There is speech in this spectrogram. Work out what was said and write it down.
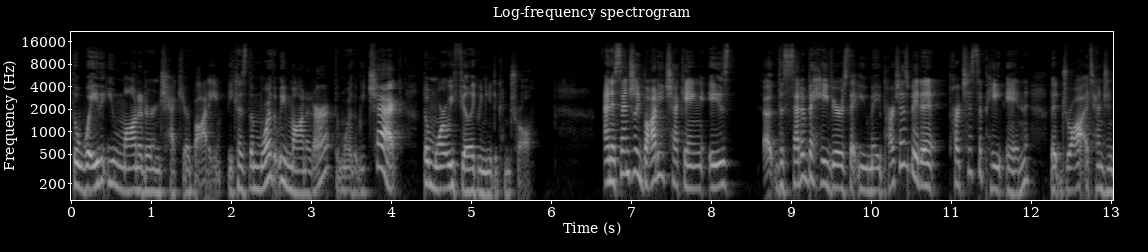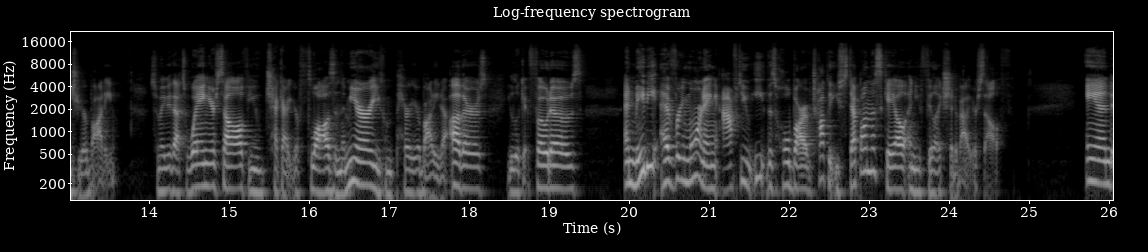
the way that you monitor and check your body. Because the more that we monitor, the more that we check, the more we feel like we need to control. And essentially body checking is uh, the set of behaviors that you may participate in participate in that draw attention to your body. So maybe that's weighing yourself, you check out your flaws in the mirror, you compare your body to others, you look at photos, and maybe every morning after you eat this whole bar of chocolate, you step on the scale and you feel like shit about yourself. And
